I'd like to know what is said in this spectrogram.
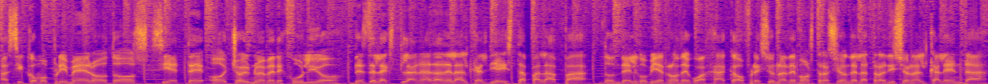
así como primero, 2, 7, 8 y 9 de julio, desde la explanada de la alcaldía Iztapalapa, donde el gobierno de Oaxaca ofreció una demostración de la tradicional calenda.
